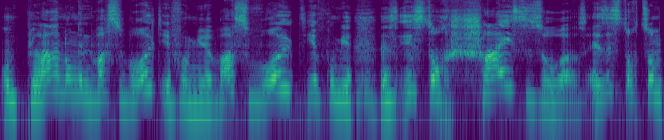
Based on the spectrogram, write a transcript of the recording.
und Planungen? Was wollt ihr von mir? Was wollt ihr von mir? Das ist doch scheiße sowas. Es ist doch zum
